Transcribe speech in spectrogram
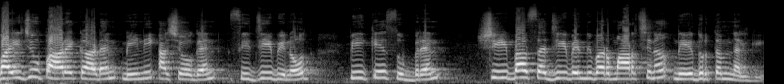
ബൈജു പാറേക്കാടൻ മിനി അശോകൻ സിജി വിനോദ് പി കെ സുബ്രൻ ഷീബ സജീവ് എന്നിവർ മാർച്ചിന് നേതൃത്വം നൽകി.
